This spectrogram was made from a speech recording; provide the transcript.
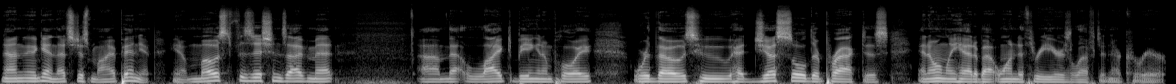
Now, and again, that's just my opinion. You know, most physicians I've met um, that liked being an employee were those who had just sold their practice and only had about one to three years left in their career.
